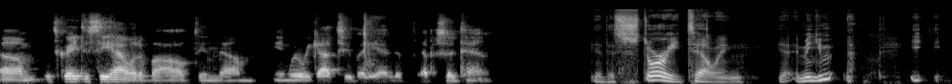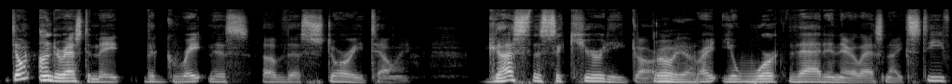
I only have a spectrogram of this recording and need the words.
Um, it's great to see how it evolved and um, and where we got to by the end of episode ten. Yeah, the storytelling. Yeah, I mean you you don't underestimate the greatness of the storytelling. Gus, the security guard. Oh, yeah. Right? You worked that in there last night. Steve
